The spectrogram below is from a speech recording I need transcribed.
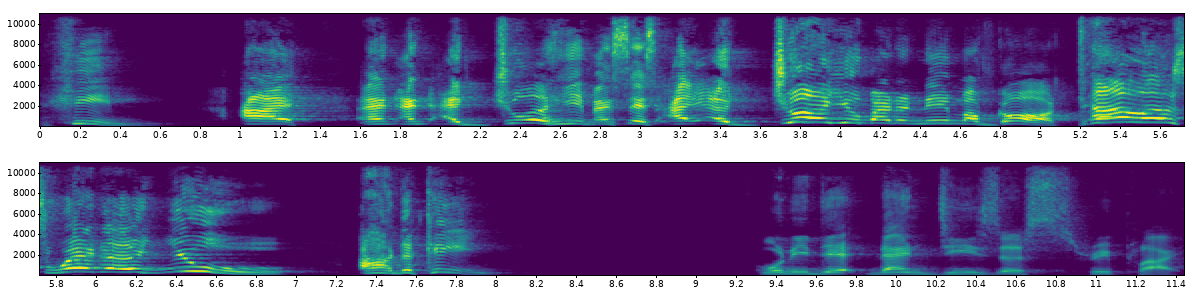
him, I and, and adjure him and says, I adjure you by the name of God. Tell us whether you are the king. Only then Jesus replied.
